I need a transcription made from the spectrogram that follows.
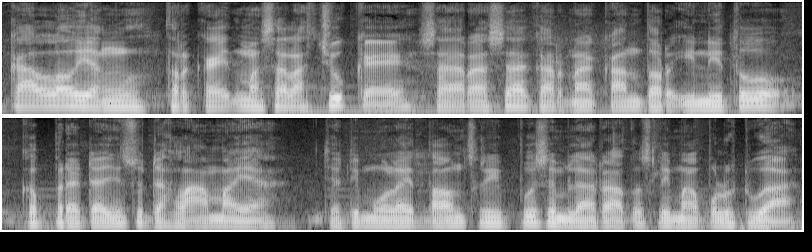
kalau yang terkait masalah cukai, saya rasa karena kantor ini tuh keberadaannya sudah lama ya. Jadi mulai tahun 1952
